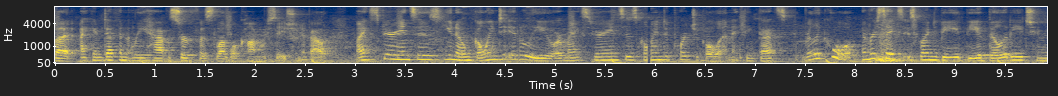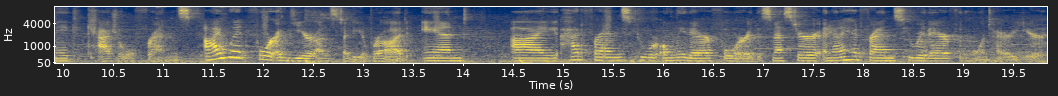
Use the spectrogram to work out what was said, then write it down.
but I can definitely have a surface level conversation about my experiences, you know, going to Italy or my experiences going to Portugal. And I think that's really cool. Number six is going to be the ability to make casual friends. I went for a year on study abroad and I had friends who were only there for the semester and then I had friends who were there for the whole entire year.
